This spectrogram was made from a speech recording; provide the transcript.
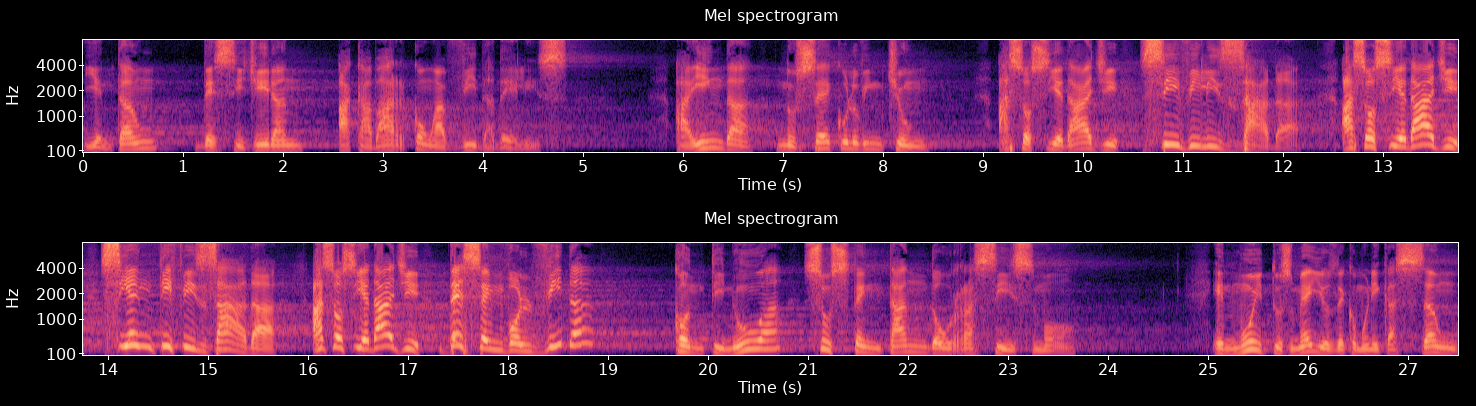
e então decidiram acabar com a vida deles. Ainda no século XXI, a sociedade civilizada, a sociedade cientificada, a sociedade desenvolvida continua sustentando o racismo em muitos meios de comunicação,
